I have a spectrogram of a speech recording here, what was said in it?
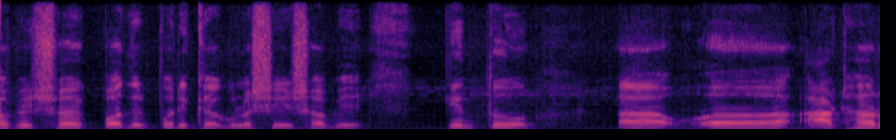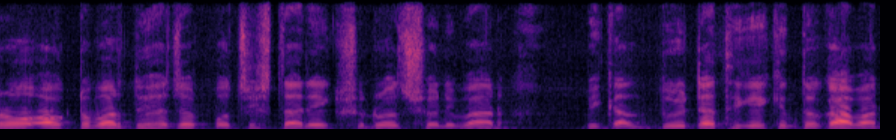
অফিস সহায়ক পদের পরীক্ষাগুলো শেষ হবে। কিন্তু আঠারো অক্টোবর দুই হাজার পঁচিশ তারিখ রোজ শনিবার বিকাল দুইটা থেকে কিন্তু আবার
